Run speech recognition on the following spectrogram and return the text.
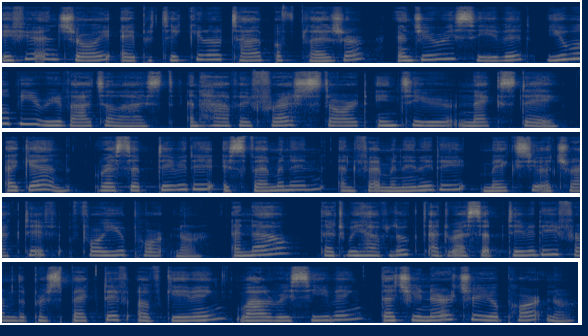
If you enjoy a particular type of pleasure and you receive it, you will be revitalized and have a fresh start into your next day. Again, receptivity is feminine and femininity makes you attractive for your partner. And now that we have looked at receptivity from the perspective of giving while receiving, that you nurture your partner,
